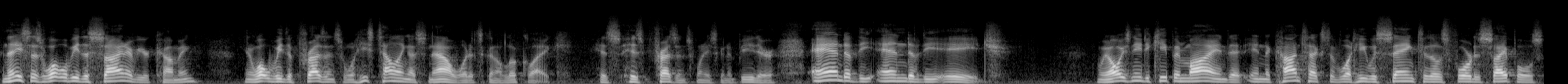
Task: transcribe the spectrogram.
And then he says, what will be the sign of your coming? And what will be the presence? Well, he's telling us now what it's going to look like, his, his presence when he's going to be there, and of the end of the age. We always need to keep in mind that in the context of what he was saying to those four disciples,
